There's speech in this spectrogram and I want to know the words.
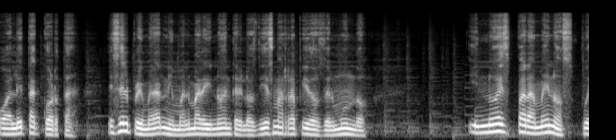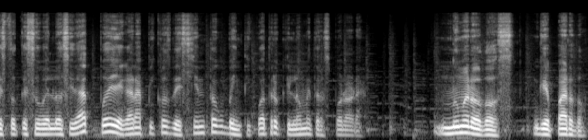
o aleta corta, es el primer animal marino entre los 10 más rápidos del mundo, y no es para menos, puesto que su velocidad puede llegar a picos de 124 km por hora. Número 2. Guepardo.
